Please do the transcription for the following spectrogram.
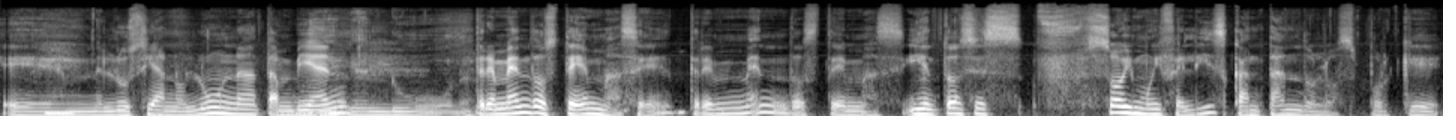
em, Luciano Luna también. Miguel Luna. Tremendos temas, ¿eh? Tremendos temas. Y entonces soy muy feliz cantándolos porque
